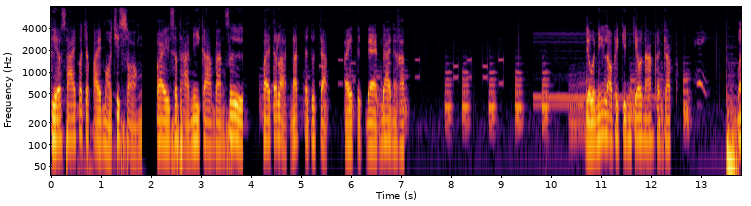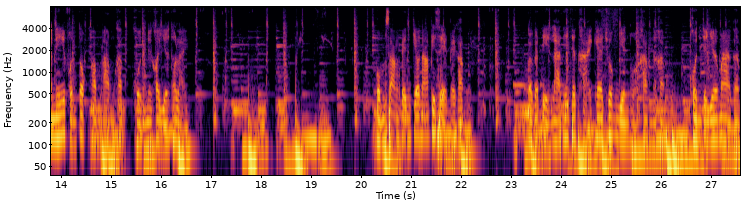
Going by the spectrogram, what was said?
เลี้ยวซ้ายก็จะไปหมอชิด 2 ไปสถานีกลางบางซื่อ ไปตลาดนัดจตุจักร ไปตึกแดงได้นะครับ เดี๋ยววันนี้เราไปกินเกี๊ยวน้ำกันครับ วันนี้ฝนตกพรำๆครับ คนไม่ค่อยเยอะเท่าไหร่ ผมสั่งเป็นเกี๊ยวน้ำพิเศษไปครับ ปกติร้านนี้จะขายแค่ช่วงเย็นหัวค่ำนะครับ คนจะเยอะมากครับ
